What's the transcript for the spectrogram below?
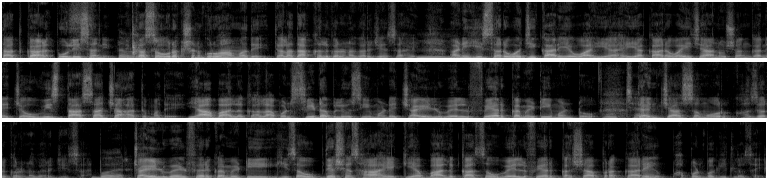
तात्काळ पोलिसांनी एका संरक्षण. गृहामध्ये त्याला दाखल करणं गरजेचं आहे. आणि ही सर्व जी कार्यवाही आहे या कारवाईच्या अनुषंगाने चोवीस तासाच्या आतमध्ये या बालकाला आपण सी डब्ल्यू सी म्हणजे चाइल्ड वेलफेअर कमिटी म्हणतो. त्यांच्यासमोर हजर करणं गरजेचं आहे. चाइल्ड वेलफेअर कमिटी हिचा उद्देशच हा आहे की या बालकाचं वेलफेअर कशा प्रकारे आपण बघितलं जाईल.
